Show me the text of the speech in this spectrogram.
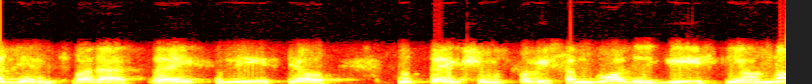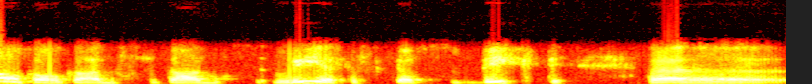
aģents varētu veikt, un īsti jau, nu, teikšu jums pavisam godīgi, īsti jau nav kaut kādas tādas lietas, kas dikti uh,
